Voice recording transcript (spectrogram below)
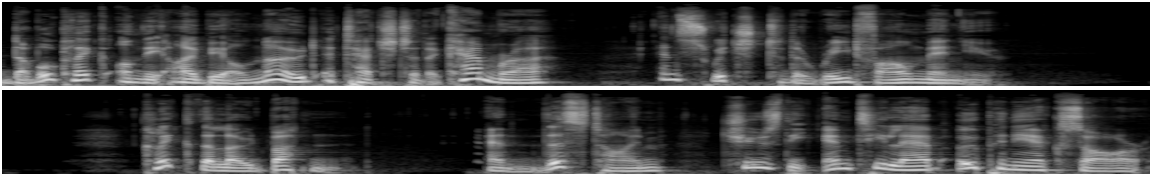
double click on the IBL node attached to the camera and switch to the Read File menu. Click the Load button, and this time choose the MTLab OpenEXR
